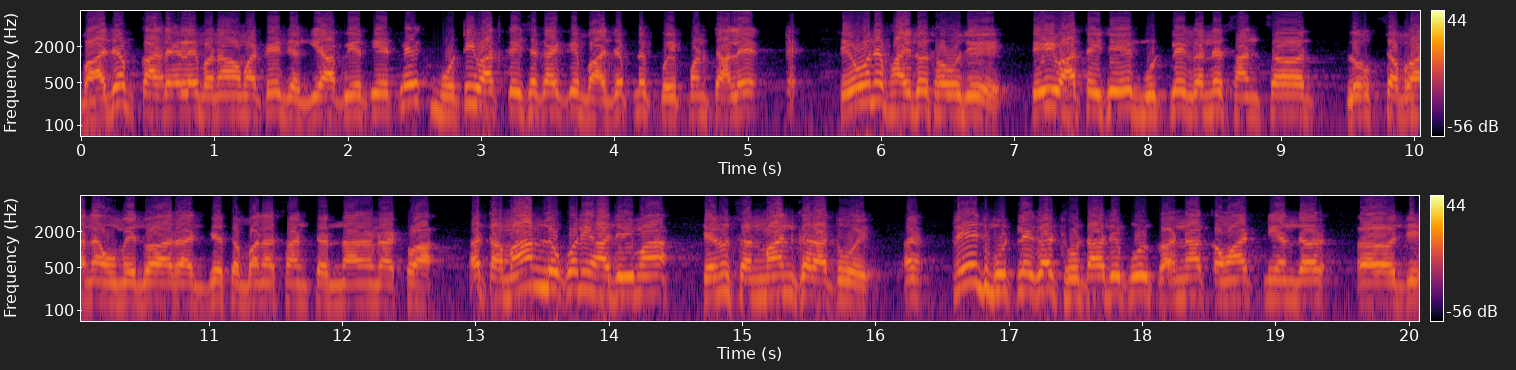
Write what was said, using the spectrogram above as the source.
ભાજપ કાર્યાલય બનાવવા માટે જગ્યા આપી હતી. એટલે એક મોટી વાત કહી શકાય કે ભાજપને કોઈ પણ ચાલે તેઓને ફાયદો થવો જોઈએ. તેવી વાત થઈ છે, એક બુટલેગરને સાંસદ, લોકસભાના ઉમેદવાર, રાજ્યસભાના સાંસદ નાના રાઠવા, આ તમામ લોકોની હાજરીમાં તેનું સન્માન કરાતું હોય. અને જ બુટલેગર છોટાઉદેપુર ના કવાંટની અંદર જે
